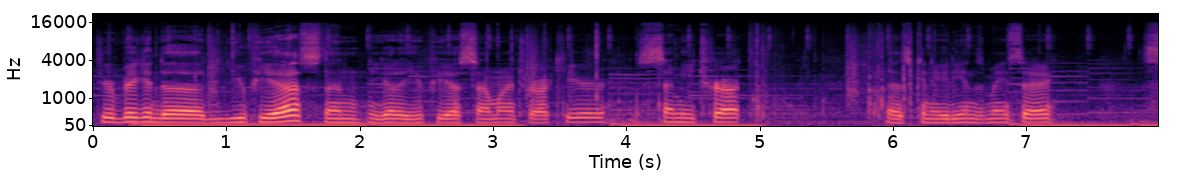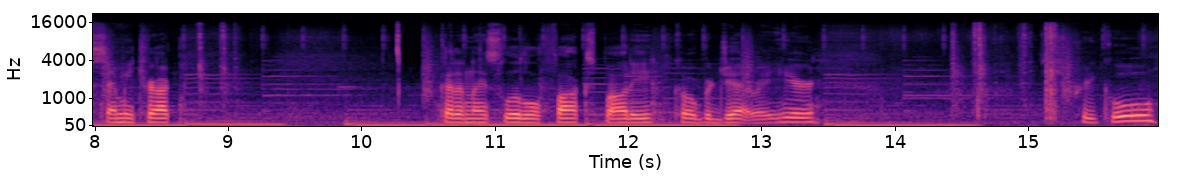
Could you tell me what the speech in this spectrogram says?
If you're big into UPS, then you got a UPS semi truck here. Semi truck, as Canadians may say. Semi truck. Got a nice little Fox body Cobra Jet right here. It's pretty cool.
